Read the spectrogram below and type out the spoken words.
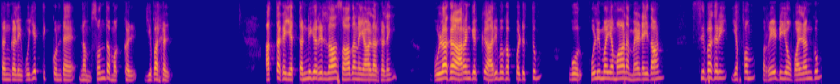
தங்களை உயர்த்தி கொண்ட நம் சொந்த மக்கள் இவர்கள். அத்தகைய தன்னிகரில்லா சாதனையாளர்களை உலக அரங்கிற்கு அறிமுகப்படுத்தும் ஓர் ஒளிமயமான மேடைதான் சிவகரி எஃப்எம் ரேடியோ வழங்கும்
